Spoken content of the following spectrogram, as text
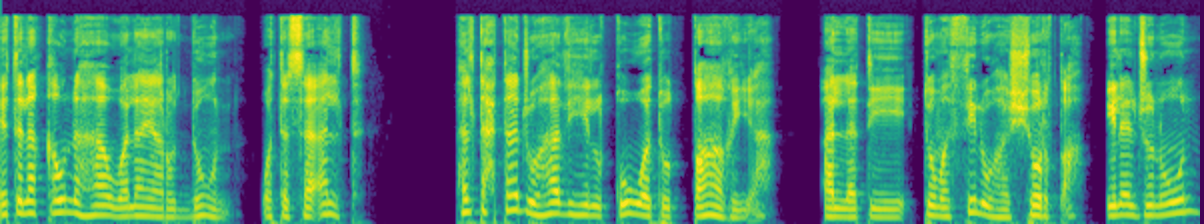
يتلقونها ولا يردون. وتساءلت هل تحتاج هذه القوة الطاغية التي تمثلها الشرطة إلى الجنون؟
